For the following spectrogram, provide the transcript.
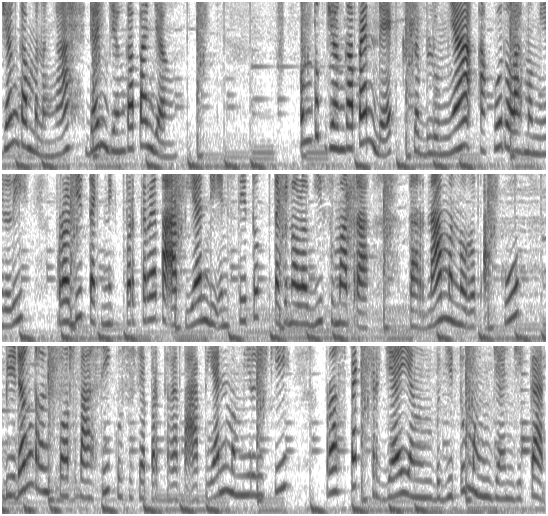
jangka menengah, dan jangka panjang. Untuk jangka pendek, sebelumnya aku telah memilih Prodi Teknik Perkereta Apian di Institut Teknologi Sumatera karena menurut aku bidang transportasi khususnya perkereta apian memiliki prospek kerja yang begitu menjanjikan.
